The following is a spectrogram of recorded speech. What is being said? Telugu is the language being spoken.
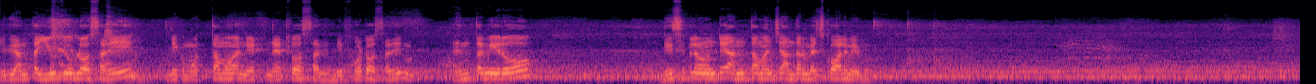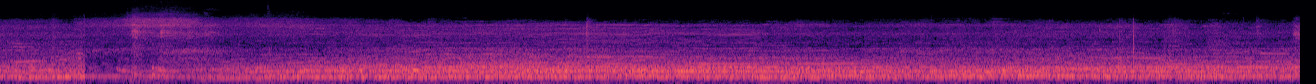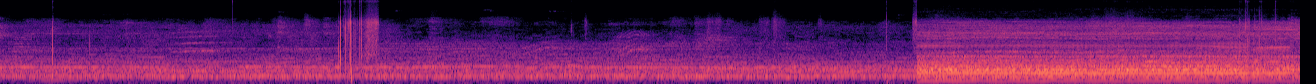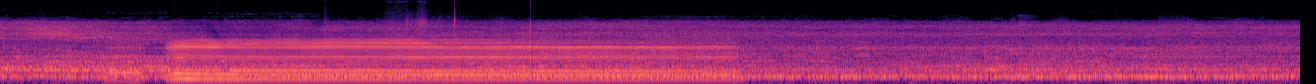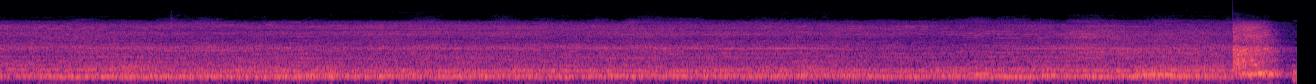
ఇది అంతా యూట్యూబ్లో వస్తుంది. మీకు మొత్తము నెట్ నెట్లో వస్తుంది. మీ ఫోటో వస్తుంది. ఎంత మీరు డిసిప్లిన్ ఉంటే అంత మంచి అందరు మెచ్చుకోవాలి మీకు.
